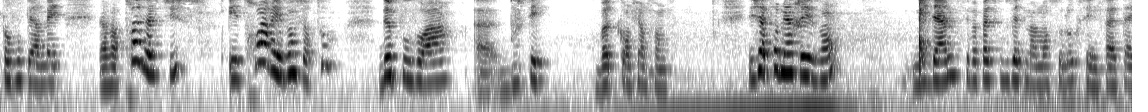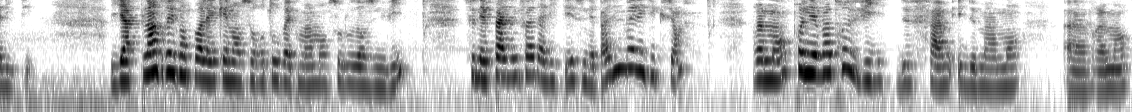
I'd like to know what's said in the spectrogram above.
pour vous permettre d'avoir trois astuces et trois raisons surtout de pouvoir euh, booster votre confiance en vous. Déjà, première raison, mesdames, c'est pas parce que vous êtes maman solo que c'est une fatalité. Il y a plein de raisons pour lesquelles on se retrouve avec maman solo dans une vie. Ce n'est pas une fatalité, ce n'est pas une malédiction. Vraiment, prenez votre vie de femme et de maman euh, vraiment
